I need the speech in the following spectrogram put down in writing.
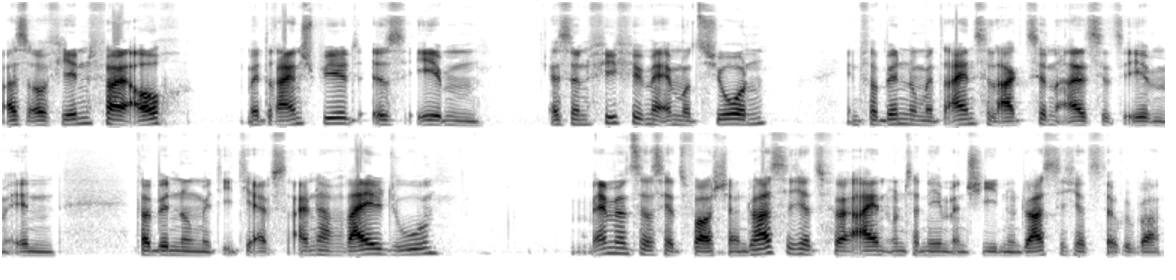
was auf jeden Fall auch mit reinspielt, ist eben, es sind viel, viel mehr Emotionen in Verbindung mit Einzelaktien als jetzt eben in Verbindung mit ETFs. Einfach weil du wenn wir uns das jetzt vorstellen, du hast dich jetzt für ein Unternehmen entschieden und du hast dich jetzt darüber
